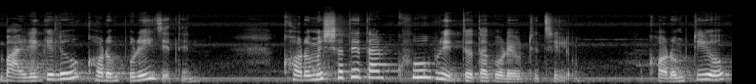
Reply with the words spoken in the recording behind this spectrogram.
বাইরে গেলেও খড়ম পরেই যেতেন। খড়মের সাথে তার খুব হৃদ্যতা গড়ে উঠেছিল। খড়মটিও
